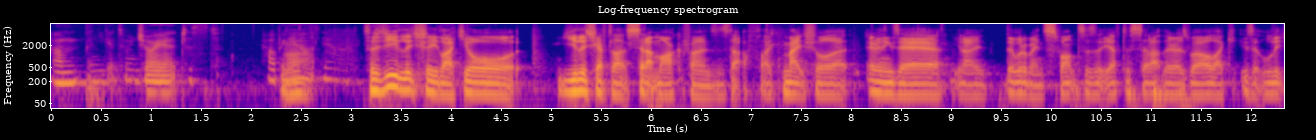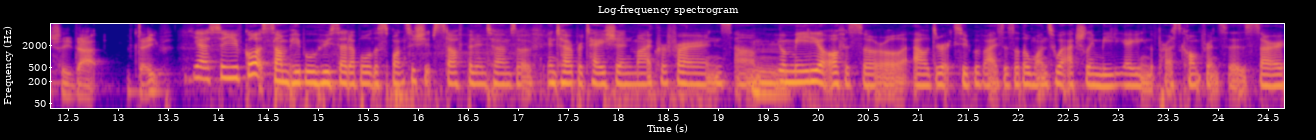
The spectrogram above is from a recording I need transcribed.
um, and you get to enjoy it, just helping right. out. Yeah. So do you literally like your you literally have to like set up microphones and stuff, like make sure that everything's there. You know, there would have been sponsors that you have to set up there as well. Like, is it literally that deep? Yeah, so you've got some people who set up all the sponsorship stuff, but in terms of interpretation, microphones, um, mm. your media officer or our direct supervisors are the ones who are actually mediating the press conferences. So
